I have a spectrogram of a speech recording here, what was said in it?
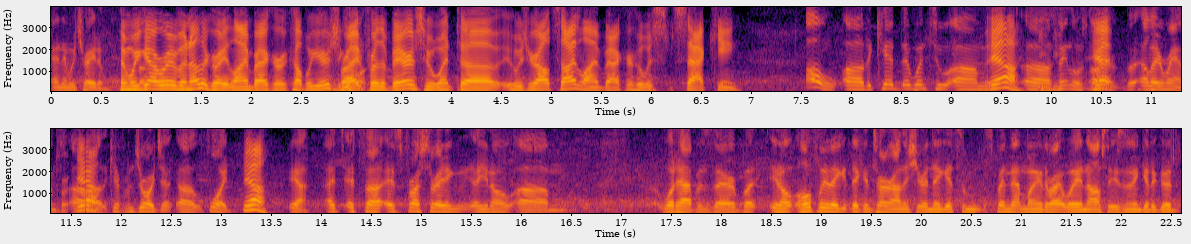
and then we trade him. And we So- got rid of another great linebacker a couple years ago, right? For the Bears, who went, uh, who was your outside linebacker, who was sack king. Oh, uh, the kid that went to um, Yeah. uh, St. Louis, Yeah. or the L.A. Rams. Uh, Yeah. the kid from Georgia, uh, Floyd. Yeah, Yeah, it's it's, uh, it's frustrating, uh, you know, um, what happens there. But you know, hopefully they, they can turn around this year and they get some spend that money the right way in the offseason and get a good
